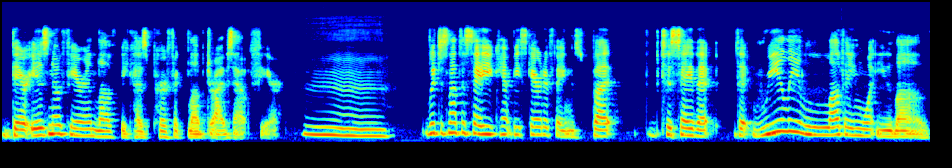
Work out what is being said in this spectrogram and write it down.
There is no fear in love because perfect love drives out fear. Mm. Which is not to say you can't be scared of things, but to say that that really loving what you love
